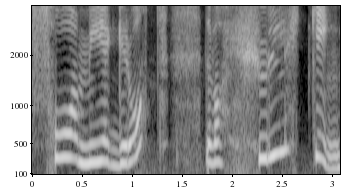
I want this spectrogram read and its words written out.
så mye gråt. Det var hulking.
